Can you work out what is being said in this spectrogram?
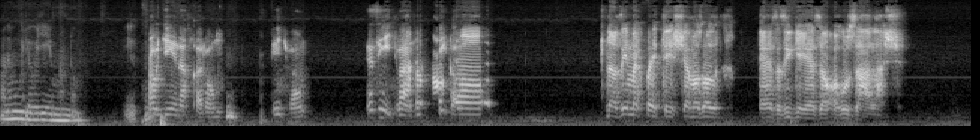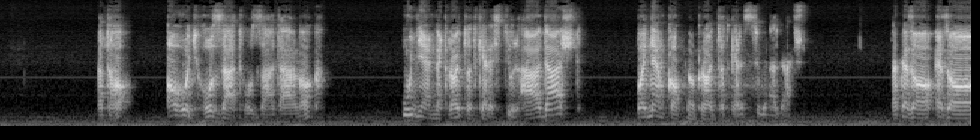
hanem úgy, ahogy én mondom. Ahogy én akarom. Így van. Ez így van. Igaz. De az én megfejtésem az, az ehhez az igéhez a, a hozzáállás. Hát ha, ahogy hozzád hozzád állnak, úgy nyernek rajtad keresztül áldást, vagy nem kapnak rajtad keresztül áldást. Tehát ez, a, ez a,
